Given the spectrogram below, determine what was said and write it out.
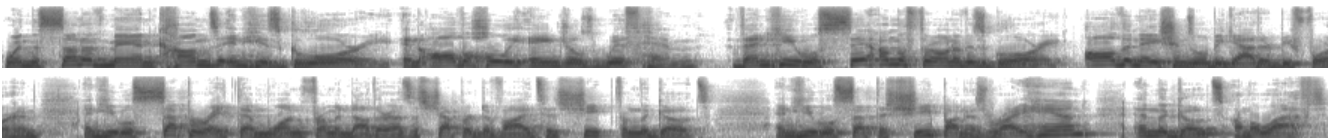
When the Son of Man comes in his glory and all the holy angels with him, then he will sit on the throne of his glory. All the nations will be gathered before him, and he will separate them one from another, as a shepherd divides his sheep from the goats. And he will set the sheep on his right hand and the goats on the left.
